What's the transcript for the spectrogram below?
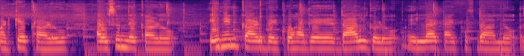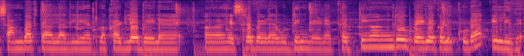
ಮಡಿಕೆ ಕಾಳು, ಅಲಸಂದೆ ಕಾಳು, ಏನೇನು ಕಾಳು ಬೇಕು, ಹಾಗೆ ದಾಲ್ಗಳು, ಎಲ್ಲ ಟೈಪ್ ಆಫ್ ದಾಲು, ಸಾಂಬಾರ್ ದಾಲ್ ಆಗಲಿ ಅಥವಾ ಕಡಲೆಬೇಳೆ ಹೆಸರುಬೇಳೆ, ಉದ್ದಿನಬೇಳೆ, ಪ್ರತಿಯೊಂದು ಬೇಳೆಗಳು ಕೂಡ ಇಲ್ಲಿದೆ.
